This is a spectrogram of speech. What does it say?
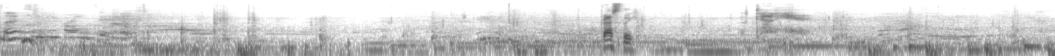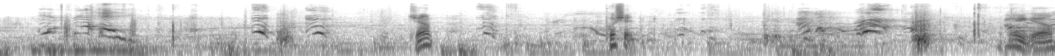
Let's see if he finds it. Presley, look down here. Jump. Push it. There you go.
